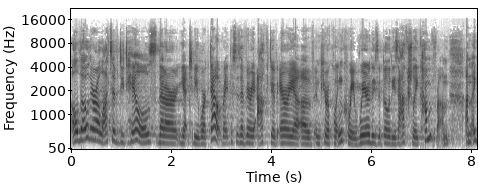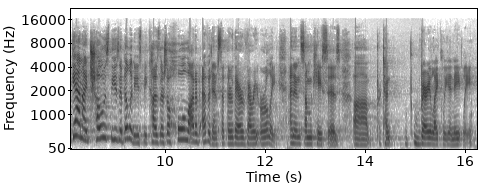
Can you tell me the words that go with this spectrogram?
although there are lots of details that are yet to be worked out, right? This is a very active area of empirical inquiry where these abilities actually come from. Um, again, I chose these abilities because there's a whole lot of evidence that they're there very early, and in some cases, uh, pretend, very likely innately.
